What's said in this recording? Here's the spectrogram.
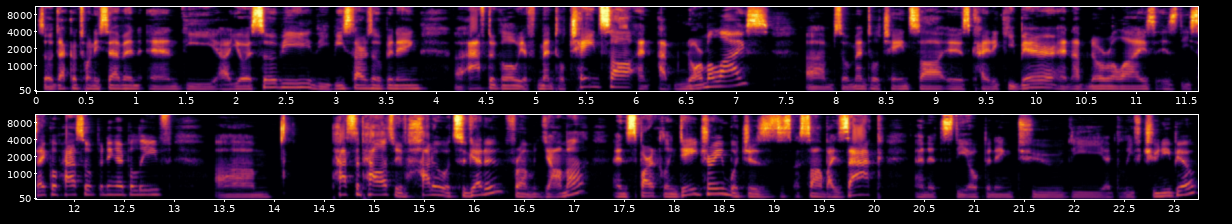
so Deco 27 and the uh, the Beastars opening. Uh, Afterglow, we have Mental Chainsaw and Abnormalize. Um, so Mental Chainsaw is Kairiki Bear and Abnormalize is the Psycho-Pass opening, I believe. Um, Pastel Palettes, we have Haru Tsugeru from Yama and Sparkling Daydream, which is a song by ZAQ, and it's the opening to the, I believe, Chunibyo.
